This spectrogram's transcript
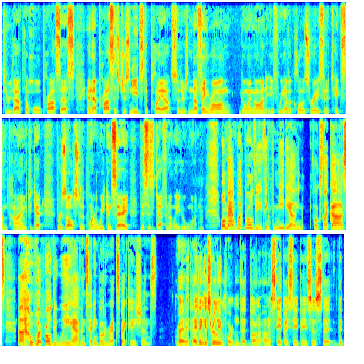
throughout the whole process, and that process just needs to play out. So there's nothing wrong going on if we have a close race and it takes some time to get results to the point where we can say this is definitely who won. Well, Matt, what role do you think the media, you know, folks like us, uh, what role do we have in setting voter expectations? Right. I, th- I, think it's really important that on a, on a state-by-state basis that, that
